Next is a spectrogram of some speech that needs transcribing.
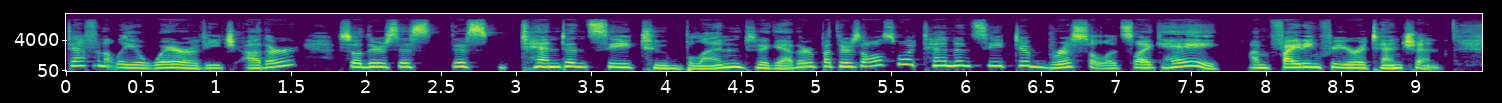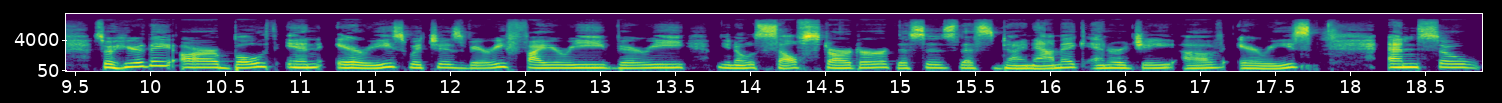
definitely aware of each other. So there's this this tendency to blend together, but there's also a tendency to bristle. It's like, hey, I'm fighting for your attention. So here they are both in Aries, which is very fiery, very, you know, self-starter. This is this dynamic energy of Aries. And so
